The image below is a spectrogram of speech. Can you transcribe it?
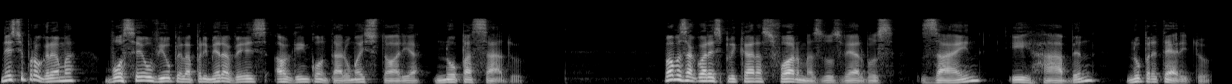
Neste programa, você ouviu pela primeira vez alguém contar uma história no passado. Vamos agora explicar as formas dos verbos sein e haben no pretérito.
